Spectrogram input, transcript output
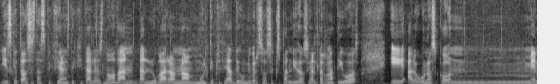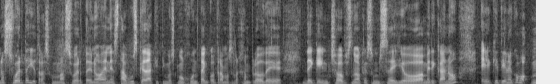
Y es que todas estas ficciones digitales ¿no? dan, dan lugar a una multiplicidad de universos expandidos y alternativos y algunos con menos suerte y otras con más suerte. ¿no? En esta búsqueda que hicimos conjunta encontramos el ejemplo de, de Game Chops, ¿no? que es un sello americano eh, que tiene como mm,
